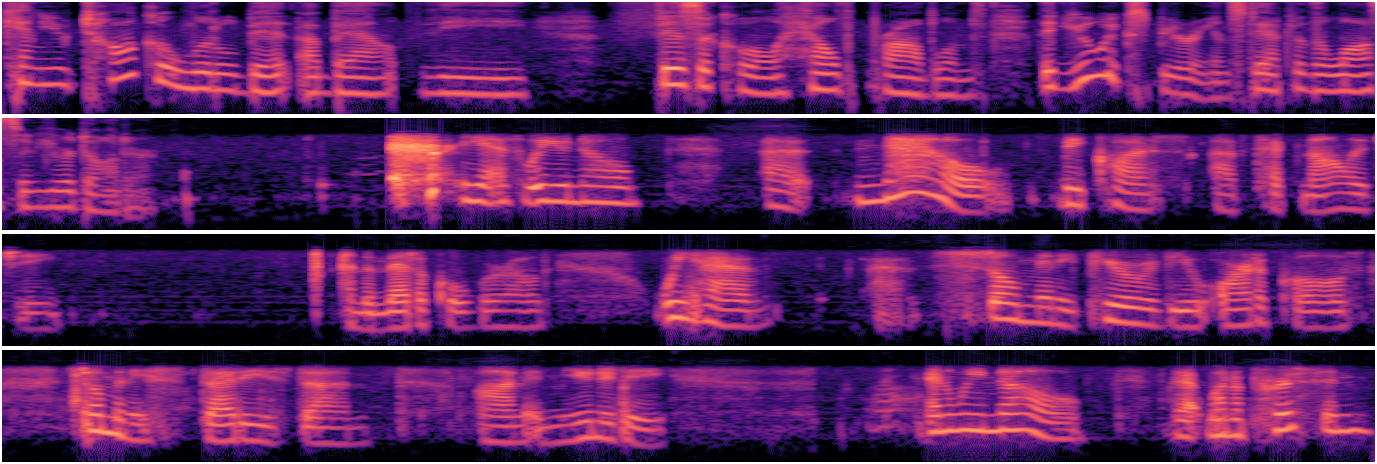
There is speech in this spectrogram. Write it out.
Can you talk a little bit about the physical health problems that you experienced after the loss of your daughter? yes, well, you know, uh, now because of technology and the medical world, we have uh, so many peer review articles, so many studies done on immunity. And we know that when a person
